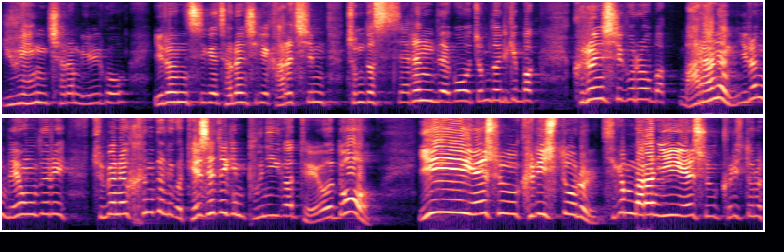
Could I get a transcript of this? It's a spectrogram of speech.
유행처럼 일고 이런 식의 저런 식의 가르침 좀 더 세련되고 좀 더 이렇게 막 그런 식으로 막 말하는 이런 내용들이 주변에 흔들리고 대세적인 분위기가 되어도 이 예수 그리스도를 지금 말한 이 예수 그리스도를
